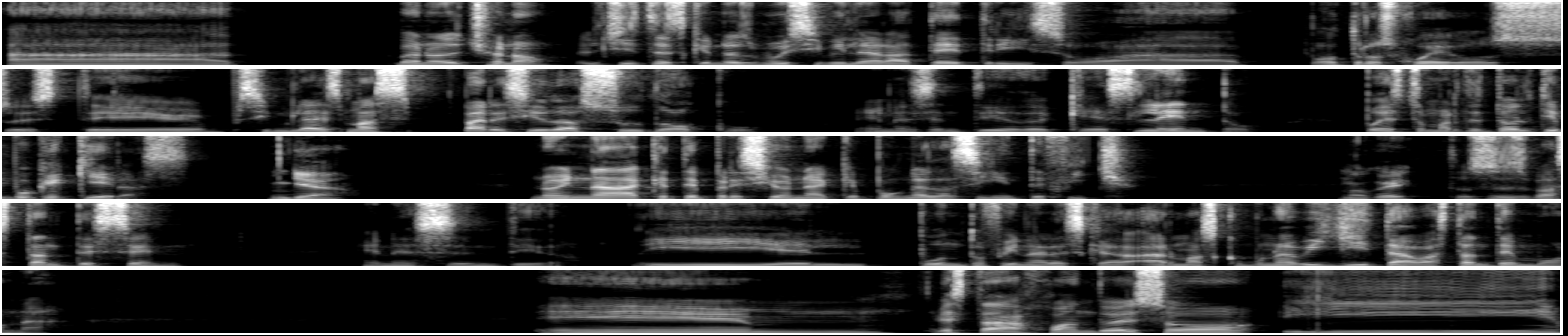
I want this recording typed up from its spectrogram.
a. Bueno, de hecho, no. El chiste es que no es muy similar a Tetris o a otros juegos este, similares. Es más parecido a Sudoku. En el sentido de que es lento. Puedes tomarte todo el tiempo que quieras. Ya. No hay nada que te presione a que pongas la siguiente ficha. Ok. Entonces es bastante zen en ese sentido. Y el punto final es que armas como una villita bastante mona. Em, estaba jugando eso y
